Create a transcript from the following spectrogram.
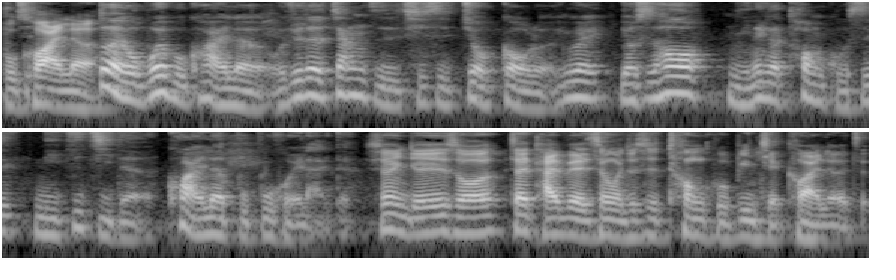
不快乐。对我不会不快乐，我觉得这样子其实就够了，因为有时候你那个痛苦是你自己的快乐补不回来的。所以你就是说，在台北的生活就是痛苦并且快乐着，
